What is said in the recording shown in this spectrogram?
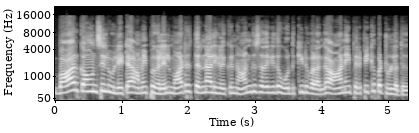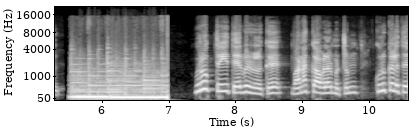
பார் கவுன்சில் உள்ளிட்ட அமைப்புகளில் மாற்றுத்திறனாளிகளுக்கு நான்கு சதவீத ஒதுக்கீடு வழங்க ஆணை பிறப்பிக்கப்பட்டுள்ளது. குரூப் த்ரீ தேர்வுகளுக்கு வனக்காவலர் மற்றும் குறுக்கெழுத்து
